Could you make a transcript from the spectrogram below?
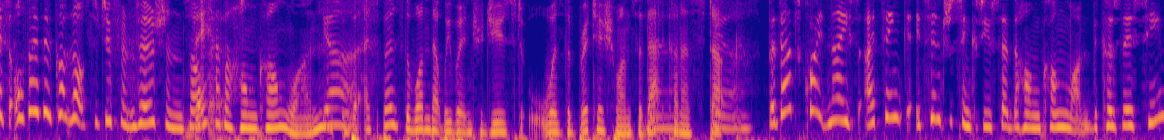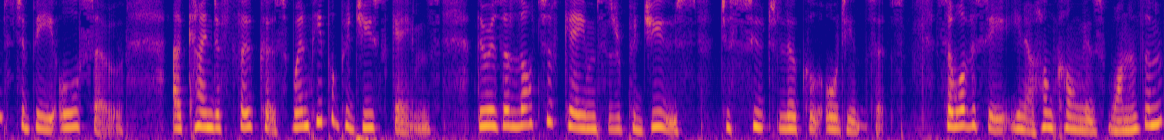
nice. Although they've got lots of different versions They have it. a Hong Kong one, Yeah. but I suppose the one that we were introduced was the British one, so that Yeah, kind of stuck. That's quite nice. I think it's interesting because you said the Hong Kong one, because there seems to be also a kind of focus when people produce games. There is a lot of games that are produced to suit local audiences. So obviously, you know, Hong Kong is one of them,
